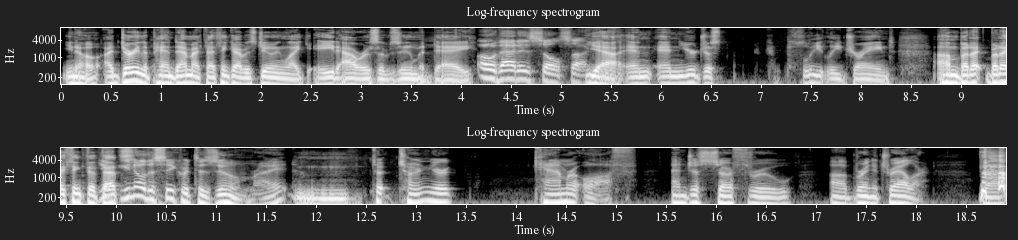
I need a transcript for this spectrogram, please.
you know, I, during the pandemic, I think I was doing like eight hours of Zoom a day. oh, that is soul sucking. Yeah, and and you're just completely drained. Um, but I, but I think that You, that's you know the secret to Zoom, right? Mm. To turn your camera off and just surf through uh, Bring a Trailer. Well,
